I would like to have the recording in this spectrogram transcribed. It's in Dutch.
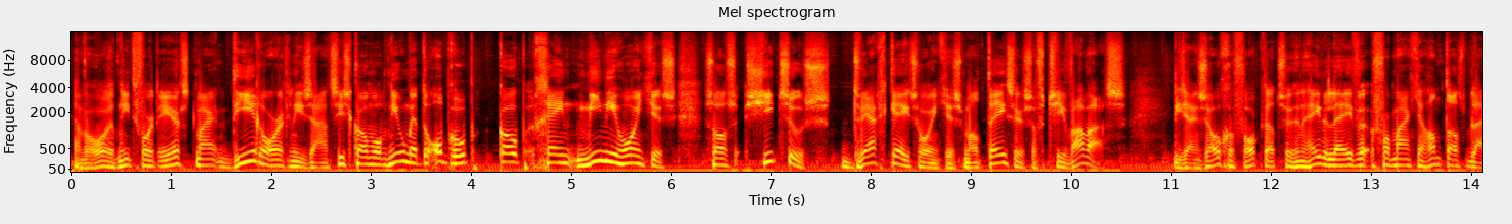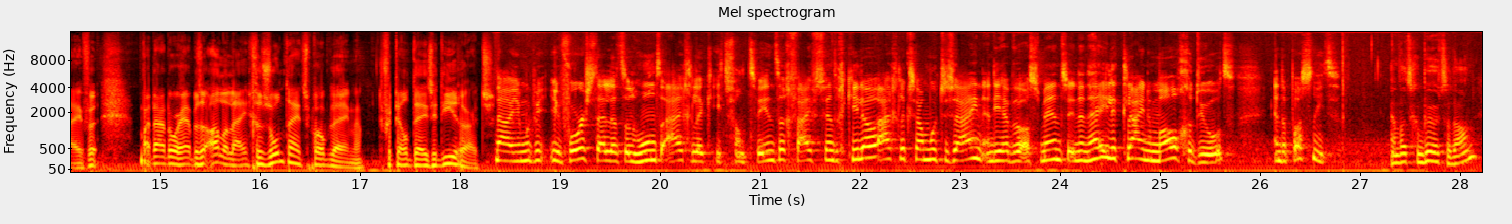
En we horen het niet voor het eerst, maar dierenorganisaties komen opnieuw met de oproep... koop geen mini-hondjes, zoals shih tzus, dwergkeeshondjes, maltesers of chihuahuas. Die zijn zo gefokt dat ze hun hele leven formaatje handtas blijven. Maar daardoor hebben ze allerlei gezondheidsproblemen, vertelt deze dierenarts. Nou, je moet je voorstellen dat een hond eigenlijk iets van 20, 25 kilo eigenlijk zou moeten zijn. En die hebben we als mensen in een hele kleine mal geduwd. En dat past niet. En wat gebeurt er dan?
